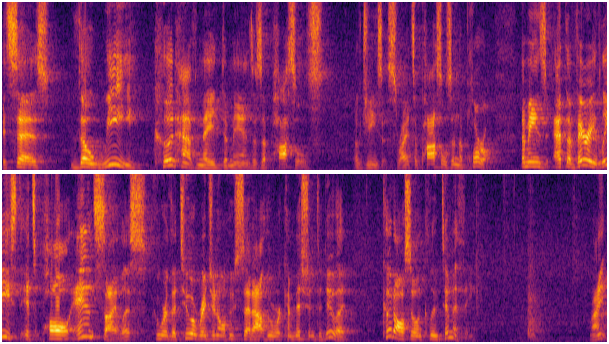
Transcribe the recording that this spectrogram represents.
It says, though we could have made demands as apostles of Jesus, right? It's apostles in the plural. That means, at the very least, it's Paul and Silas, who were the two original who set out, who were commissioned to do it. Could also include Timothy, right?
